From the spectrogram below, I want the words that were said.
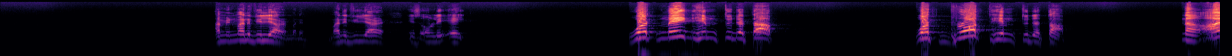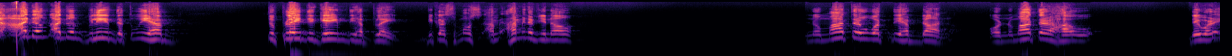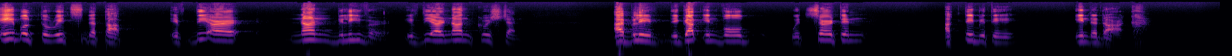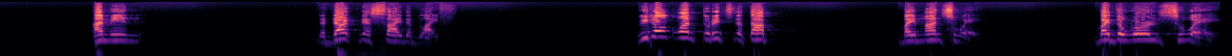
I mean, Manny Villar, Manny, Manny Villar is only eight. What made him to the top? What brought him to the top? Now, I, I, don't, I don't believe that we have to play the game they have played. Because most, how many of you know, no matter what they have done, or no matter how they were able to reach the top, if they are non believer, if they are non Christian, I believe they got involved with certain activity in the dark. I mean, the darkness side of life. We don't want to reach the top by man's way, by the world's way,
